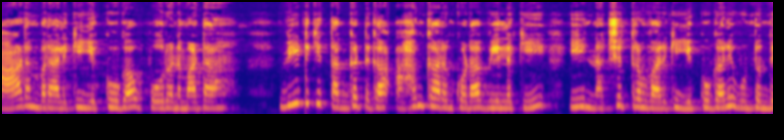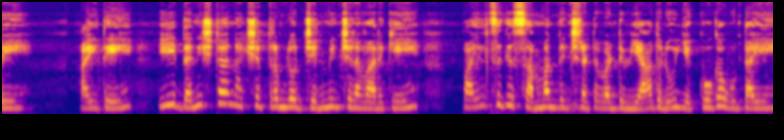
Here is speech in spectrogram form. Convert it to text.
ఆడంబరాలకి ఎక్కువగా పోరు అన్నమాట వీటికి తగ్గట్టుగా అహంకారం కూడా వీళ్ళకి ఈ నక్షత్రం వారికి ఎక్కువగానే ఉంటుంది. అయితే ఈ ధనిష్ట నక్షత్రంలో జన్మించిన వారికి పైల్స్కి సంబంధించినటువంటి వ్యాధులు ఎక్కువగా ఉంటాయి.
